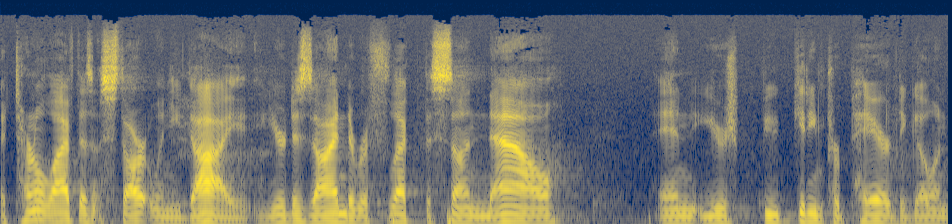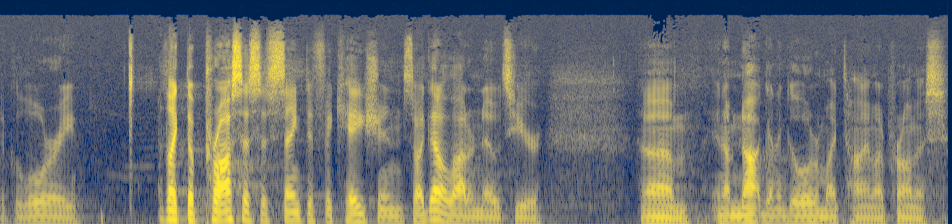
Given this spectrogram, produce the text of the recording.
eternal life doesn't start when you die. You're designed to reflect the Son now, and you're getting prepared to go into glory. It's like the process of sanctification. So I got a lot of notes here, um, and I'm not going to go over my time, I promise.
